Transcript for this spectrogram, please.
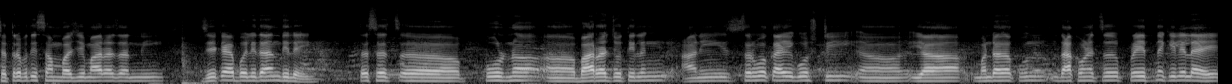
छत्रपती संभाजी महाराजांनी जे काय बलिदान दिले तसंच पूर्ण बारा ज्योतिर्लिंग आणि सर्व काही गोष्टी या मंडळाकडून दाखवण्याचा प्रयत्न केलेला आहे.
